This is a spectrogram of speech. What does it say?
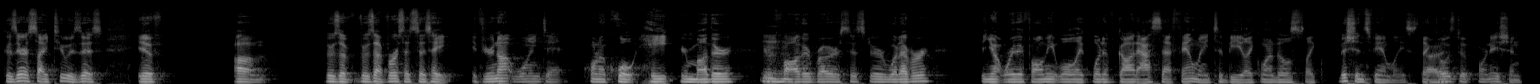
because their side too is this: if um, there's a there's that verse that says, "Hey, if you're not willing to quote unquote hate your mother, your father, brother, sister, whatever." Then you're not worthy to follow me. Well, like, what if God asked that family to be like one of those like missions families that it. goes to a foreign nation?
